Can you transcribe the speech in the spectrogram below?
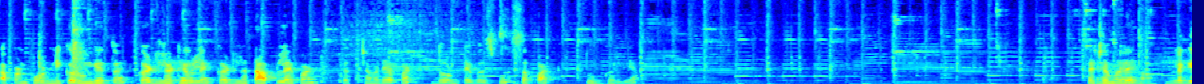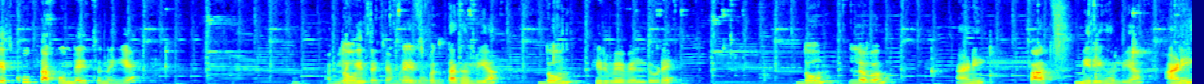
आपण फोडणी करून घेतोय कडलं ठेवलंय कडलं तापलंय पण त्याच्यामध्ये आपण दोन टेबलस्पून सपाट तूप घालूया त्याच्यामध्ये लगेच खूप तापून द्यायचं नाहीये लगेच त्याच्यामध्ये. तेजपत्ता घालूया दोन हिरवे वेलदोडे दोन लवंग आणि पाच मिरी घालूया. आणि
